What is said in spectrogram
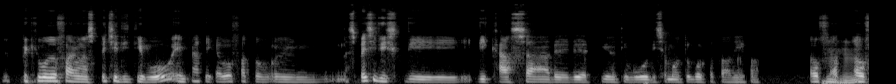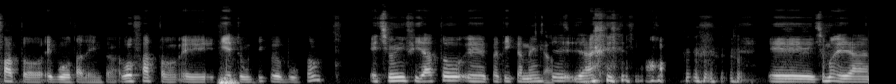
perché volevo fare una specie di TV e in pratica avevo fatto um, una specie di, di, di cassa di, di, una TV, diciamo, tubo catodico. Avevo, fa- mm-hmm. avevo fatto, è vuota dentro, avevo fatto eh, dietro un piccolo buco e ci ho infilato eh, praticamente la, no, e, diciamo, la,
